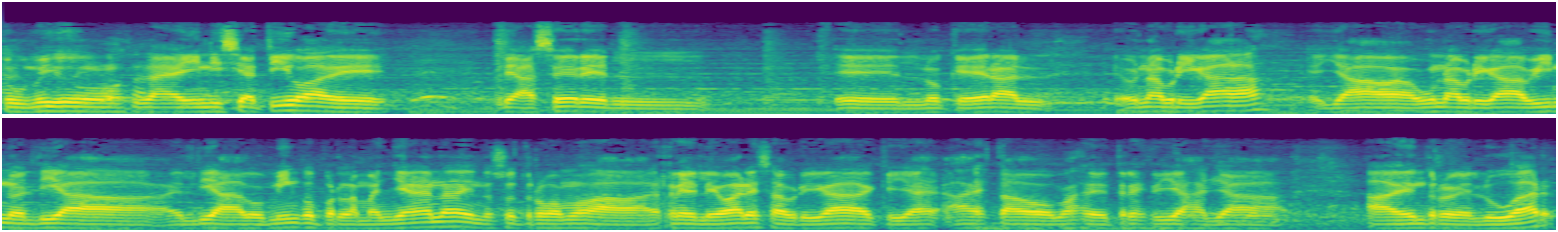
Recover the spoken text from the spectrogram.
tuvimos la iniciativa de, de hacer el, lo que era una brigada, ya una brigada vino el día, el día domingo por la mañana y nosotros vamos a relevar esa brigada que ya ha estado más de tres días allá adentro del lugar.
